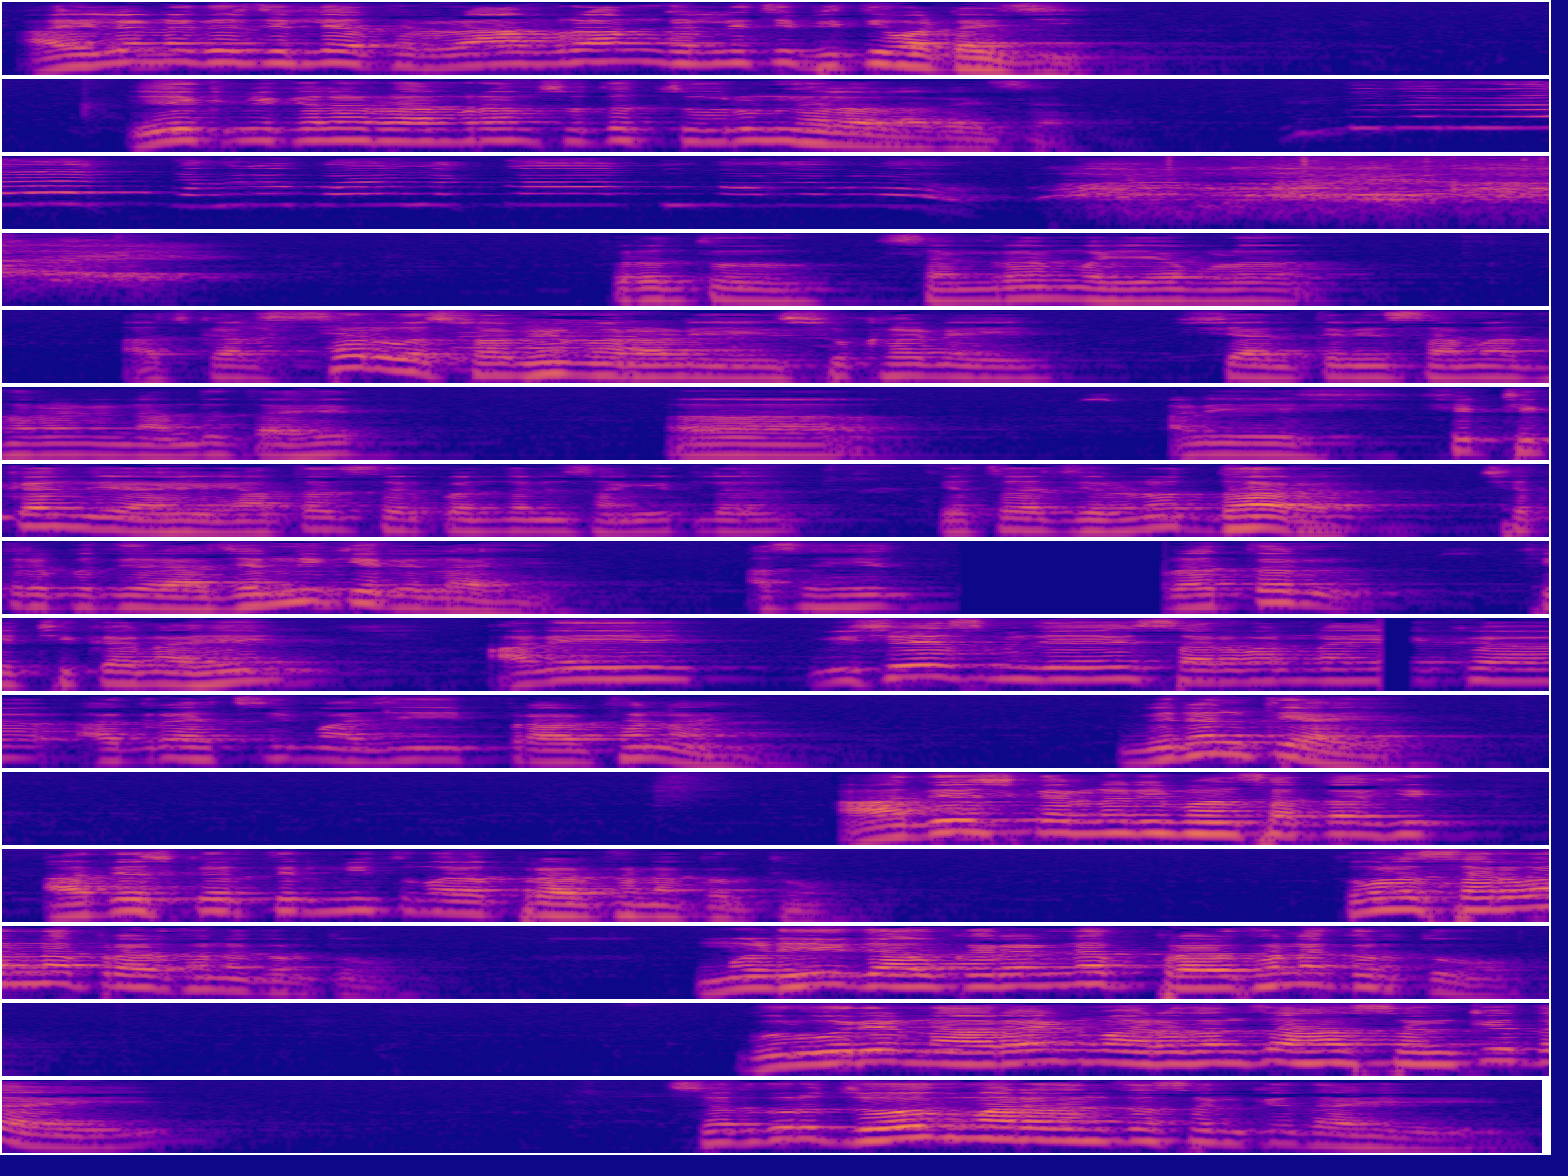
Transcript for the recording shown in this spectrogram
अहिल्यानगर जिल्ह्यात रामराम घालण्याची भीती वाटायची. एकमेकाला रामराम सुद्धा चोरून घालावा लागायचा हिंदू जननायक संग्राम बाळ जगताप तू मागे वळो परंतु संग्राम भैयामुळं आजकाल सर्व स्वाभिमानाने सुखाने शांतीने समाधानाने नांदत आहेत. आणि हे ठिकाण जे आहे आता सरपंचांनी सांगितलं याचा जीर्णोद्धार छत्रपती राजांनी केलेला आहे. असं हे पुरातन हे ठिकाण आहे. आणि विशेष म्हणजे सर्वांना एक आग्रहाची माझी प्रार्थना आहे. विनंती आहे. आदेश करणारी माणसं आता ही आदेश करतील मी तुम्हाला प्रार्थना करतो. तुम्हाला सर्वांना प्रार्थना करतो. मढी गावकऱ्यांना प्रार्थना करतो. गुरुवर्य नारायण महाराजांचा हा संकेत आहे. सद्गुरु जोग महाराजांचा संकेत आहे.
